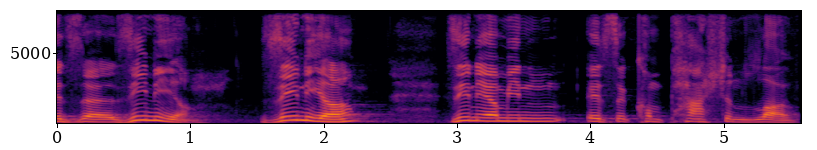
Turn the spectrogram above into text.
it's uh, xenia. Xenia, xenia means it's a compassion love.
